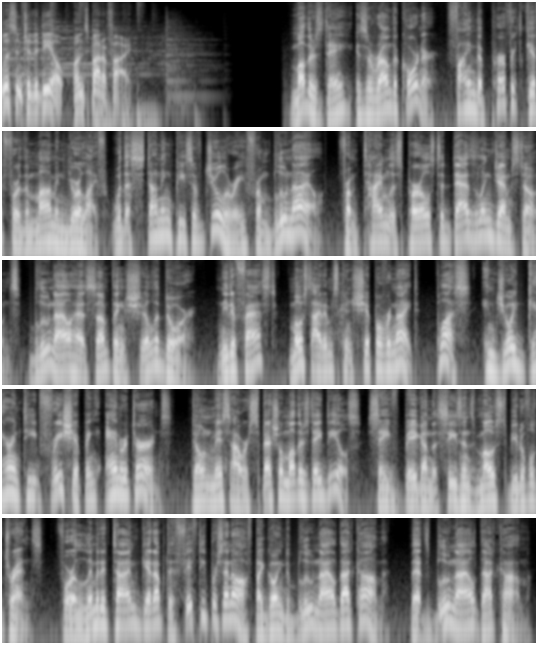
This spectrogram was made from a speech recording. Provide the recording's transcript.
Listen to the deal on Spotify. Mother's Day is around the corner. Find the perfect gift for the mom in your life with a stunning piece of jewelry from Blue Nile. From timeless pearls to dazzling gemstones, Blue Nile has something she'll adore. Need it fast? Most items can ship overnight. Plus, enjoy guaranteed free shipping and returns. Don't miss our special Mother's Day deals. Save big on the season's most beautiful trends. For a limited time, get up to 50% off by going to BlueNile.com. That's BlueNile.com.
